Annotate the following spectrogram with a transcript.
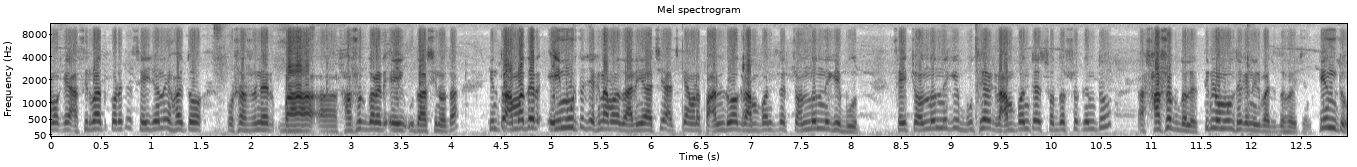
আমাকে আশীর্বাদ করেছে, সেই জন্যই হয়তো প্রশাসনের বা শাসক দলের এই উদাসীনতা। কিন্তু আমাদের এই মুহূর্তে যেখানে আমরা দাঁড়িয়ে আছি, আজকে আমরা পাণ্ডুয়া গ্রাম পঞ্চায়েতের চন্দনদিঘি বুথ। সেই চন্দনদিঘি বুথের গ্রাম পঞ্চায়েত সদস্য কিন্তু শাসক দলের, তৃণমূল থেকে নির্বাচিত হয়েছেন। কিন্তু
